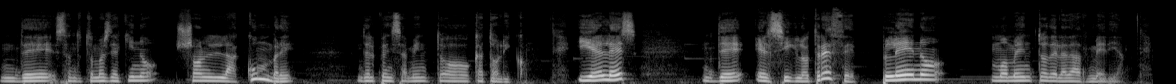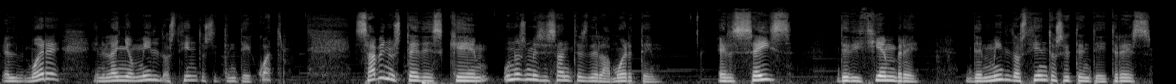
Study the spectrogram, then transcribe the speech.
de Santo Tomás de Aquino son la cumbre del pensamiento católico. Y él es del el siglo XIII, pleno momento de la Edad Media. Él muere en el año 1274. ¿Saben ustedes que unos meses antes de la muerte, el 6 de diciembre de 1273,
